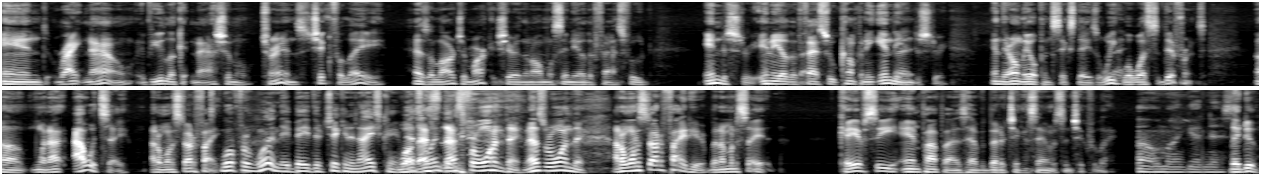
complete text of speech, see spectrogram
And right now, if you look at national trends, Chick fil A has a larger market share than almost any other fast food industry, any other right. fast food company in the right. industry. And they're only open six days a week. Right. Well, what's the difference? Uh, when I, I would say, I don't want to start a fight. Well, for one, they bathe their chicken in ice cream. Well, that's that's, that's for one thing. That's for one thing. I don't want to start a fight here, but I'm going to say it. KFC and Popeyes have a better chicken sandwich than Chick Fil A. Oh my goodness, they do.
